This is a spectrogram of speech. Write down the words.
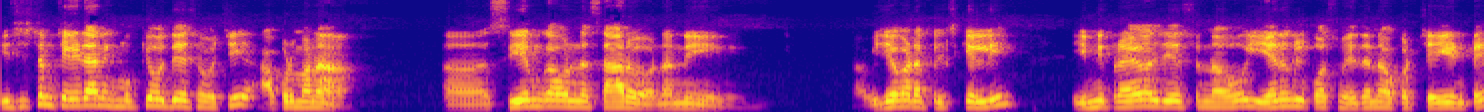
ఈ సిస్టమ్ చేయడానికి ముఖ్య ఉద్దేశం వచ్చి అప్పుడు మన సీఎంగా ఉన్న సారు నన్ను విజయవాడ పిలిచికెళ్ళి ఇన్ని ప్రయోగాలు చేస్తున్నావు ఏనుగుల కోసం ఏదైనా ఒకటి చేయంటే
